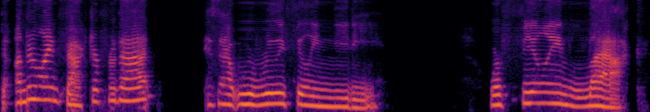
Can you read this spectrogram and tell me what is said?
the underlying factor for that is that we're really feeling needy. We're feeling lack.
